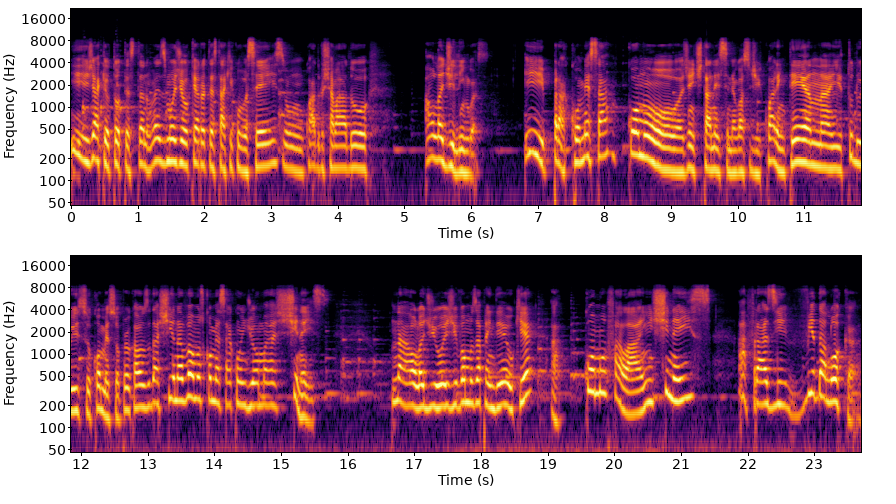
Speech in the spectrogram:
E já que eu tô testando mesmo, hoje eu quero testar aqui com vocês um quadro chamado Aula de Línguas. E para começar, como a gente tá nesse negócio de quarentena e tudo isso começou por causa da China, vamos começar com o idioma chinês. Na aula de hoje vamos aprender o que? Ah, como falar em chinês a frase vida louca.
